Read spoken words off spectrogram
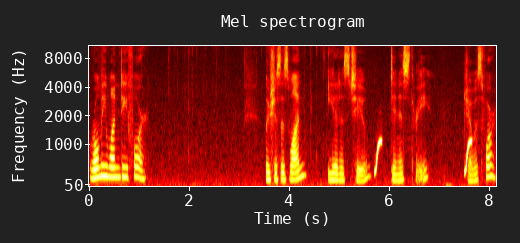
roll me 1d4. Lucius is 1, Eden is 2, Din is 3, Joe is 4.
